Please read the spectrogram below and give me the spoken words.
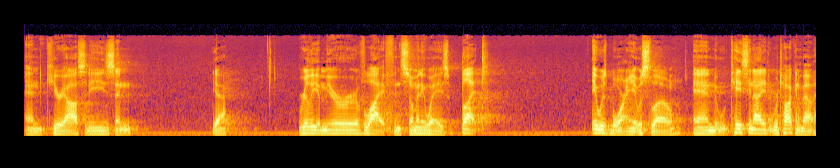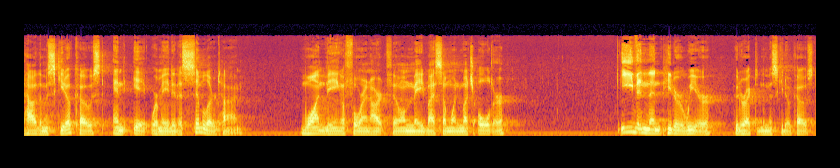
and curiosities and, yeah, really a mirror of life in so many ways. But it was boring, it was slow. And Casey and I were talking about how the Mosquito Coast and it were made at a similar time. One being a foreign art film made by someone much older, even than Peter Weir, who directed The Mosquito Coast.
